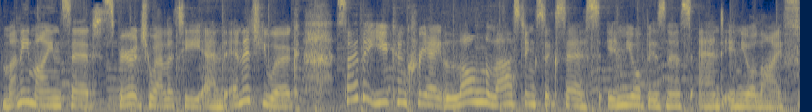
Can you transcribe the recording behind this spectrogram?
money mindset, spirituality, and energy work so that you can create long lasting success in your business and in your life.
